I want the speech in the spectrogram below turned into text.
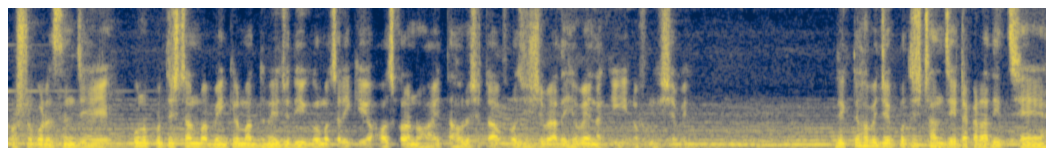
প্রশ্ন করেছেন যে কোনো প্রতিষ্ঠান বা ব্যাংকের মাধ্যমে যদি কর্মচারীকে হজ করানো হয় তাহলে সেটা ফরজ হিসেবে আদায় হবে নাকি নফল হিসেবে? দেখতে হবে যে প্রতিষ্ঠান যে টাকাটা দিচ্ছে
